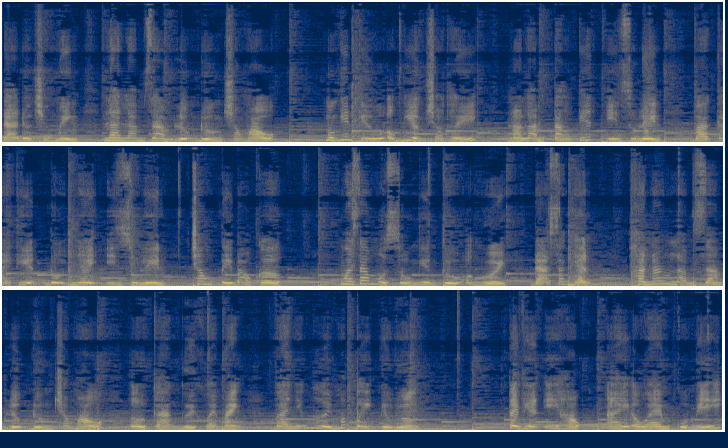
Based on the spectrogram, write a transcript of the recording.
đã được chứng minh là làm giảm lượng đường trong máu. Một nghiên cứu ống nghiệm cho thấy nó làm tăng tiết insulin và cải thiện độ nhạy insulin trong tế bào cơ. Ngoài ra một số nghiên cứu ở người đã xác nhận khả năng làm giảm lượng đường trong máu ở cả người khỏe mạnh và những người mắc bệnh tiểu đường Tại Viện Y học IOM của Mỹ,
